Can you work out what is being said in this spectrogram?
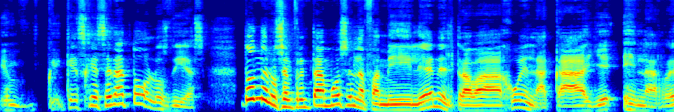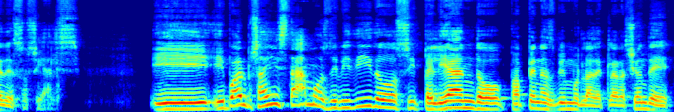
que, que, que se da todos los días, donde nos enfrentamos en la familia, en el trabajo, en la calle, en las redes sociales. Y, y bueno, pues ahí estamos divididos y peleando. Apenas vimos la declaración de,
